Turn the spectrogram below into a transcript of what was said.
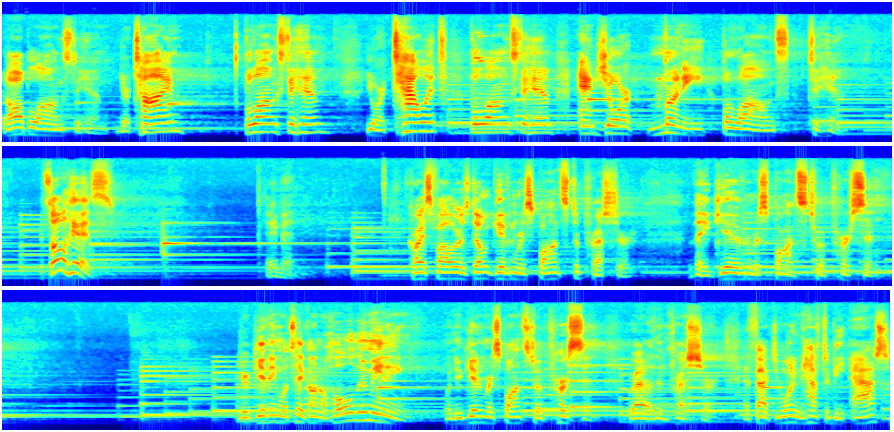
It all belongs to Him. Your time belongs to Him, your talent belongs to Him, and your money belongs to Him. It's all His. Amen. Christ followers don't give in response to pressure, they give in response to a person. Your giving will take on a whole new meaning when you give in response to a person rather than pressure. In fact, you won't even have to be asked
